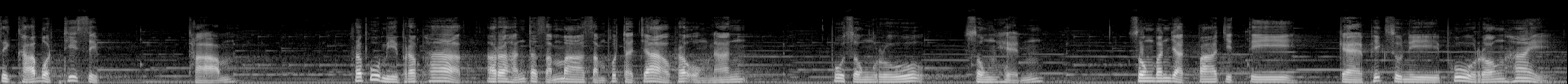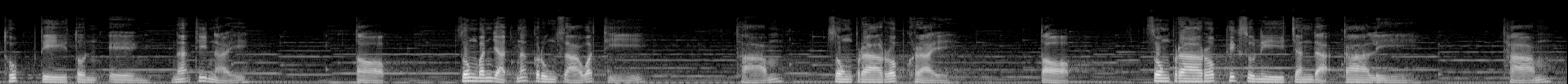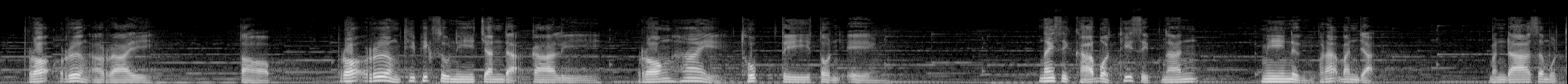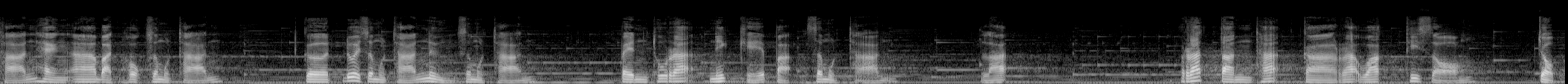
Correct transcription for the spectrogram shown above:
สิกขาบทที่สิบถาม พระผู้มีพระภาค อรหันตสัมมาสัมพุทธเจ้าพระองค์นั้น ผู้ทรงรู้ ทรงเห็น ทรงบัญญัติปาจิตตี แก่ภิกษุณีผู้ร้องไห้ทุบตีตนเอง ณที่ไหน ตอบ ทรงบัญญัติณกรุงสาวัตถี ถาม ทรงปรารบใคร ตอบ ทรงปรารบภิกษุณีจันดกาลี ถาม เพราะเรื่องอะไร ตอบ เพราะเรื่องที่ภิกษุณีจันดกาลี ร้องไห้ทุบตีตนเอง ในสิกขาบทที่สิบนั้น มีหนึ่งพระบัญญัติ บรรดาสมุดฐานแห่งอาบัตหกสมุดฐาน เกิดด้วยสมุดฐานหนึ่งสมุดฐาน เป็นธุระนิเขปะสมุดฐาน ละ รัตตันทะการวักที่สองจบ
